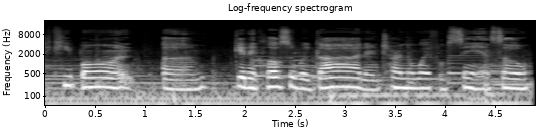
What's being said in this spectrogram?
to keep on um, getting closer with God and turning away from sin. So,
